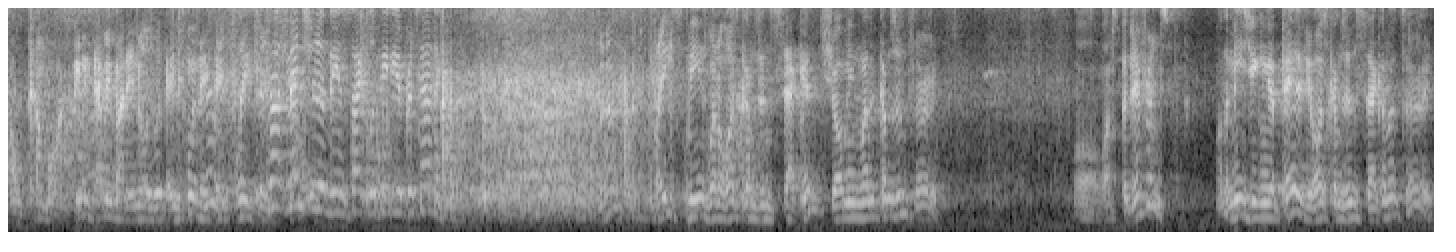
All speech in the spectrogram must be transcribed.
Oh, come on, Felix. Everybody knows what they do when they say place. It's and show. It's not mentioned in the Encyclopedia Britannica. No, Place means when a horse comes in second. Show means when it comes in third. Well, what's the difference? Well, it means you can get paid if your horse comes in second or third.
